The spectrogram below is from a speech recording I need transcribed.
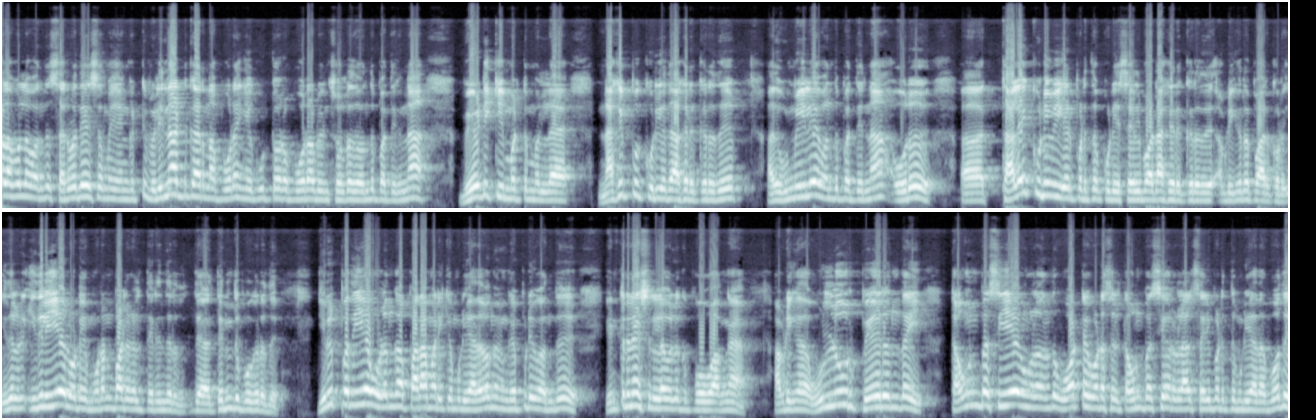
அளவில் வந்து சர்வதேச மையங்கிட்டு கட்டி வெளிநாட்டுக்காரனை பூரா இங்கே கூட்டு வர போகிறோம் அப்படின்னு சொல்றது வந்து பார்த்தீங்கன்னா வேடிக்கை மட்டுமல்ல நகைப்புக்குரியதாக இருக்கிறது. அது உண்மையிலே வந்து பார்த்தீங்கன்னா ஒரு தலைக்குனிவை ஏற்படுத்தக்கூடிய செயல்பாடாக இருக்கிறது அப்படிங்கிறத பார்க்கிறோம். இதில் இதிலேயே அவருடைய முரண்பாடுகள் தெரிந்தது தெரிந்து போகிறது. இருப்பதையே ஒழுங்காக பராமரிக்க முடியாதவங்க இவங்க எப்படி வந்து இன்டர்நேஷனல் லெவலுக்கு போவாங்க? அப்படிங்கிற உள்ளூர் பேருந்தை டவுன் பஸ்ஸையே இவங்களை வந்து ஓட்டை ஓடசல் டவுன் பஸ்ஸே அவர்களால் சரிப்படுத்த முடியாத போது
